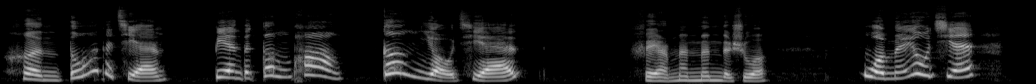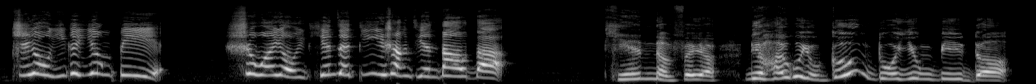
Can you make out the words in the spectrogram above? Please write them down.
很多的钱，变得更胖，更有钱。菲尔闷闷地说：“我没有钱，只有一个硬币，是我有一天在地上捡到的。”天哪，菲尔，你还会有更多硬币的！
